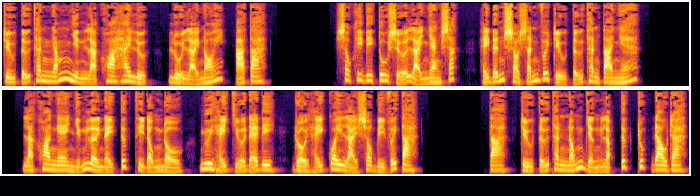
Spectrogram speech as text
Triệu Tử Thanh ngắm nhìn Lạc Hoa hai lượt, lùi lại nói, ả ta. Sau khi đi tu sửa lại nhan sắc, hãy đến so sánh với Triệu Tử Thanh ta nhé. Lạc Hoa nghe những lời này tức thì động nộ, ngươi hãy chữa đẻ đi, rồi hãy quay lại so bì với ta. Ta, Triệu Tử Thanh nóng giận lập tức rút đao ra.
